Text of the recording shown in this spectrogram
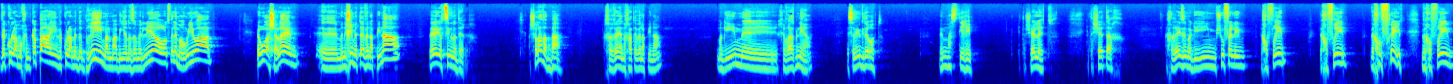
וכולם מוחאים כפיים, וכולם מדברים על מה הבניין הזה עומד להיות, ולמה הוא מיועד. אירוע שלם, אה, מניחים את אבן הפינה, ויוצאים לדרך. השלב הבא, אחרי הנחת אבן הפינה, מגיעים אה, חברת בנייה ושמים גדרות. ומסתירים את השלט, את השטח. אחרי זה מגיעים שופלים וחופרים, וחופרים, וחופרים, וחופרים,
